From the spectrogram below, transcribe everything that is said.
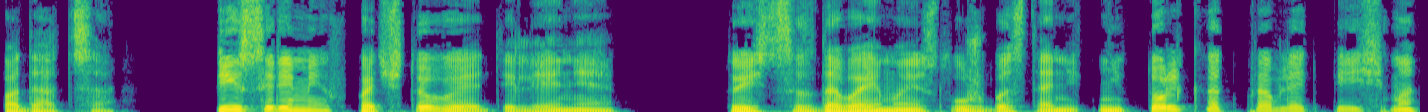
податься, писарями в почтовое отделение. То есть создаваемая служба станет не только отправлять письма,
